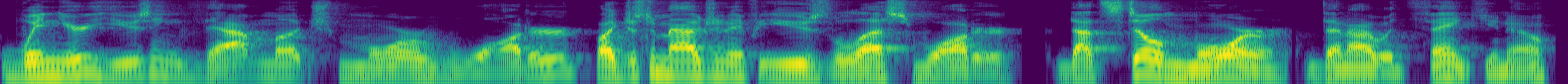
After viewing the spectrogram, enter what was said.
when you're using that much more water, like just imagine if you use less water, that's still more than I would think, you know?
